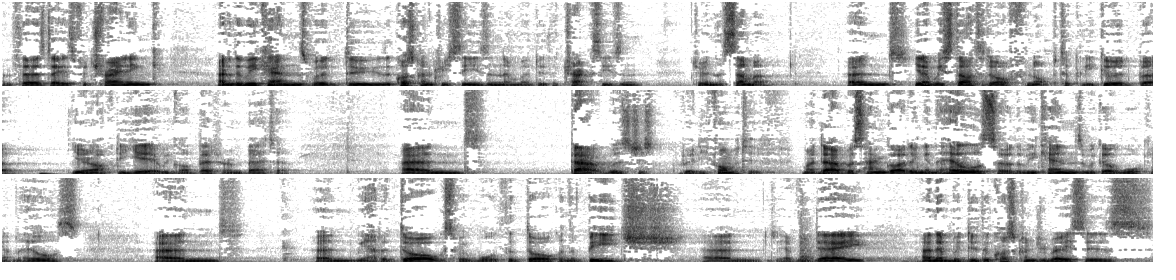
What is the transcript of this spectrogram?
and Thursdays for training, and the weekends we'd do the cross country season and we'd do the track season during the summer. And you know, we started off not particularly good, but year after year we got better and better, and that was just really formative. My dad was hang gliding in the hills, so the weekends we'd go walking up the hills, and and we had a dog, so we walked the dog on the beach and every day, and then we'd do the cross country races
